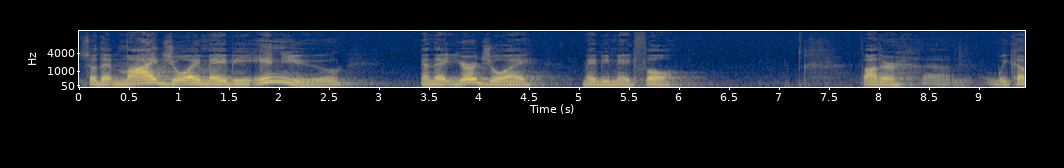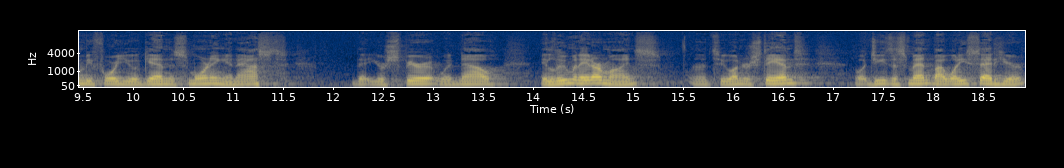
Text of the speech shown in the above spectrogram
so that my joy may be in you, and that your joy may be made full. Father, um, we come before you again this morning and ask that your Spirit would now illuminate our minds uh, to understand what Jesus meant by what he said here.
